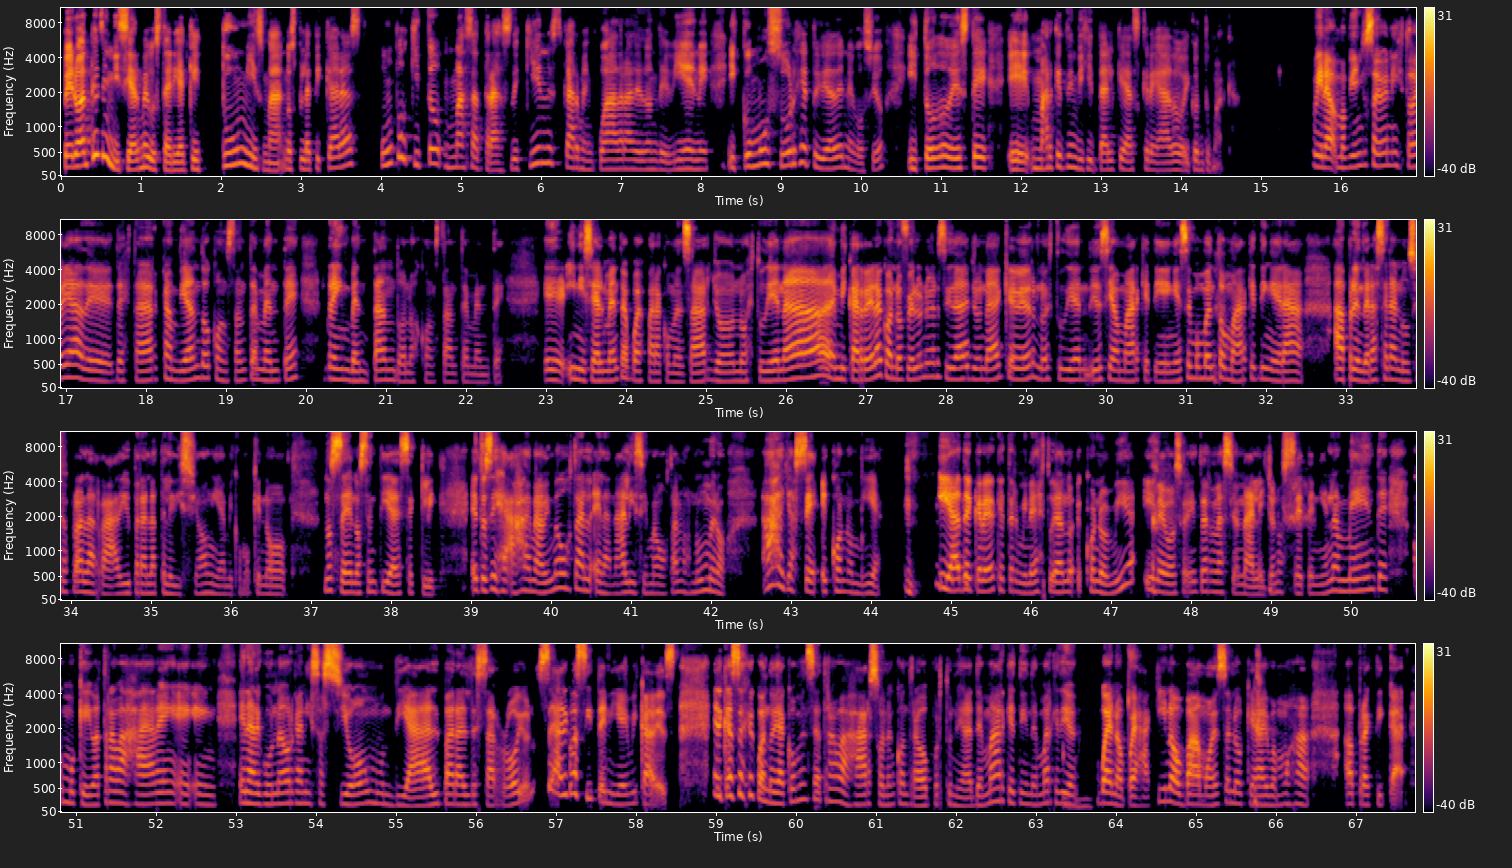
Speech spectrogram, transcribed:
Pero antes de iniciar, me gustaría que tú misma nos platicaras un poquito más atrás de quién es Carmen Cuadra, de dónde viene y cómo surge tu idea de negocio y todo este eh, marketing digital que has creado hoy con tu marca. Mira, más bien yo soy una historia de, de estar cambiando constantemente, reinventándonos constantemente. Eh, inicialmente, pues para comenzar, yo no estudié nada en mi carrera. Cuando fui a la universidad, yo nada que ver, no estudié, yo decía marketing. En ese momento, marketing era aprender a hacer anuncios para la radio y para la televisión, y a mí como que no, no sé, no sentía ese clic. Entonces dije, ay, a mí me gusta el, el análisis, me gustan los números. Ah, ya sé, economía. Y has de creer que terminé estudiando economía y negocios internacionales. Yo no sé, tenía en la mente como que iba a trabajar en, en, en, alguna organización mundial para el desarrollo, no sé, algo así tenía en mi cabeza. El caso es que cuando ya comencé a trabajar, solo encontraba oportunidades de marketing, de marketing. Bueno, pues aquí nos vamos, eso es lo que hay, vamos a, a practicar.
